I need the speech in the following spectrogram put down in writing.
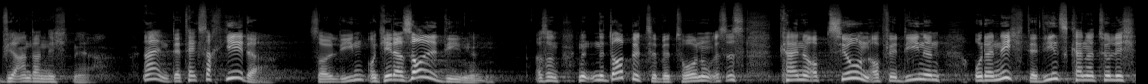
wir anderen nicht mehr. Nein, der Text sagt, jeder soll dienen und jeder soll dienen. Also eine doppelte Betonung. Es ist keine Option, ob wir dienen oder nicht. Der Dienst kann natürlich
